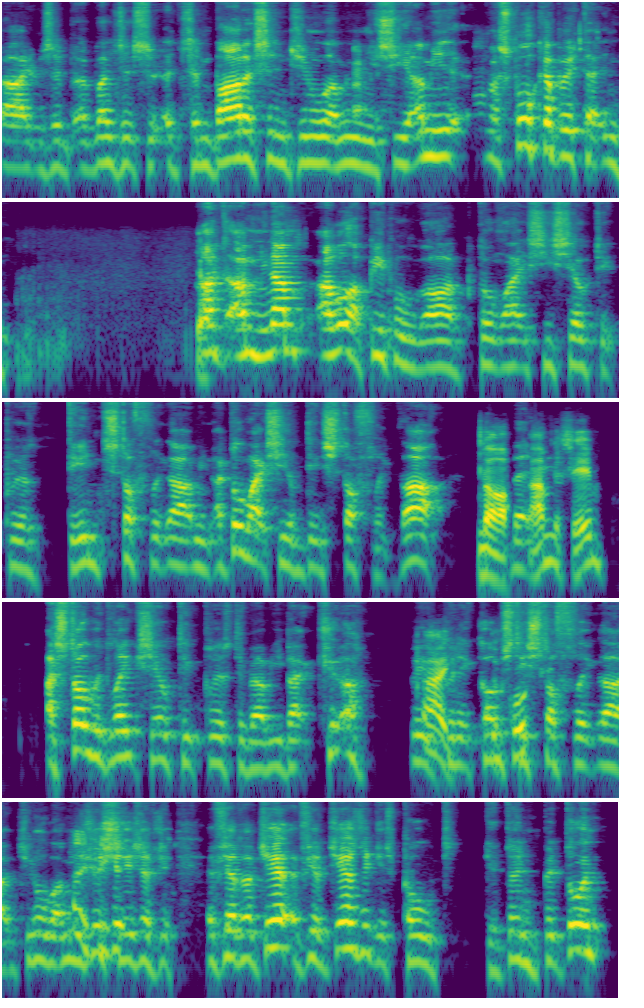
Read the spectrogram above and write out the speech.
Uh, it was, it was it's, it's embarrassing. Do you know what I mean? You see, I mean, I spoke about it, and yeah. I, I, mean, I'm, a lot of people oh, don't like to see Celtic players doing stuff like that. I mean, I don't like to see them doing stuff like that. No, I'm the same. I still would like Celtic players to be a wee bit cuter when, Aye, when it comes to stuff like that. Do you know what I mean? Aye, Just if, you if, you, if, your, if your jersey gets pulled, get down, but don't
